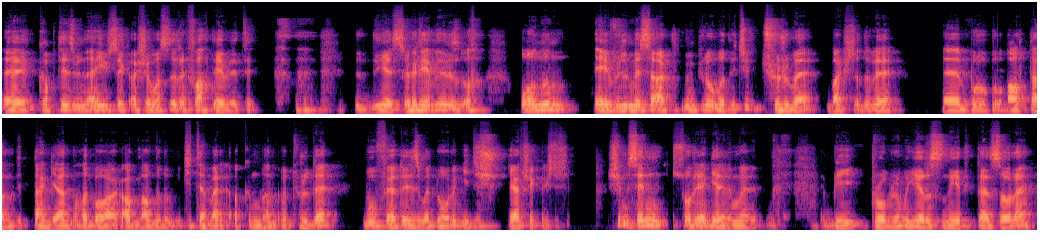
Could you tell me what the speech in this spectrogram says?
E, kapitalizmin en yüksek aşaması refah devleti diye söyleyebiliriz. O, onun evrilmesi artık mümkün olmadığı için çürüme başladı ve e, bu alttan dipten gelen dalga olarak adlandırdığım iki temel akımdan ötürü de bu feodalizme doğru gidiş gerçekleşti. Şimdi senin soruya gelelim. bir programın yarısını yedikten sonra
